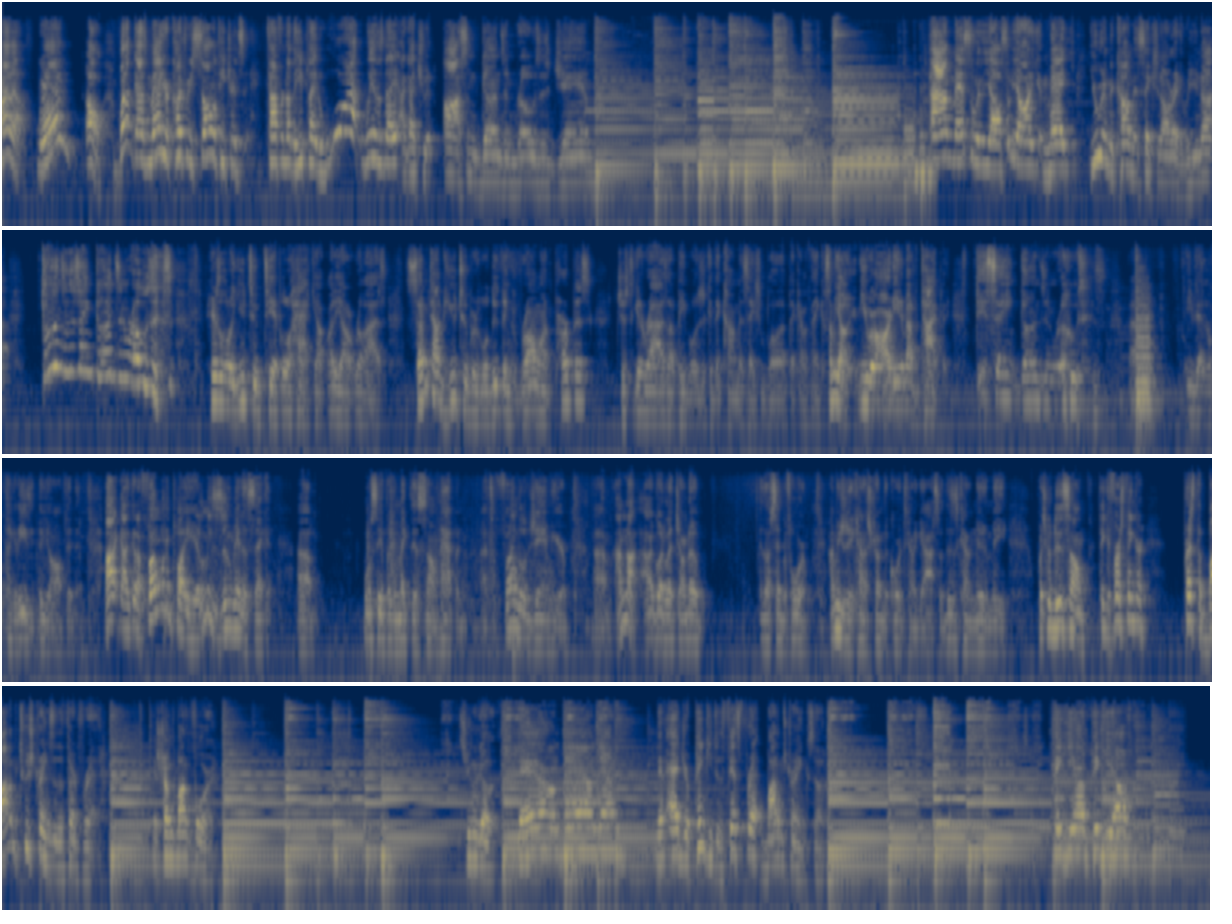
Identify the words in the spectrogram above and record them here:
Oh, we're on? Oh, what up, guys? Matt here, country song teacher. It's time for another He Played What Wednesday. I got you an awesome Guns N' Roses jam. I'm messing with y'all. Some of y'all already getting mad. You were in the comment section already, were you not? Guns and this ain't Guns N' Roses. Here's a little YouTube tip, a little hack y'all, a lot of y'all don't realize. Sometimes YouTubers will do things wrong on purpose just to get a rise out of people, just get that comment section blowing up, that kind of thing. Some of y'all, you were already about to type it. This ain't Guns N' Roses. Uh, that will take it easy, threw y'all off, didn't it? All right, guys, got a fun one to play here. Let me zoom in a second. Um, we'll see if we can make this song happen. Uh, it's a fun little jam here. Um, I'm not, I'll go ahead and let y'all know, as I've said before, I'm usually a kind of strum the chords kind of guy, so this is kind of new to me. What you're gonna do this song, take your first finger, press the bottom two strings of the third fret, and strum the bottom four. So you're gonna go down, down, down, then add your pinky to the fifth fret, bottom string, so. pinky on, pinky off,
